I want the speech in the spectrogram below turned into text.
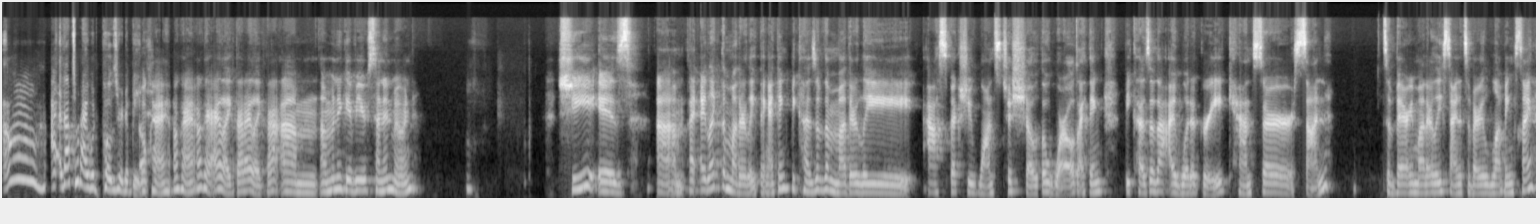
oh, I, that's what I would pose her to be. Okay. Okay. Okay. I like that. I like that. Um, I'm gonna give you Sun and Moon. She is um I, I like the motherly thing. I think because of the motherly aspect she wants to show the world, I think because of that, I would agree. Cancer sun. It's a very motherly sign. It's a very loving sign.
